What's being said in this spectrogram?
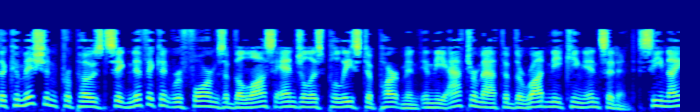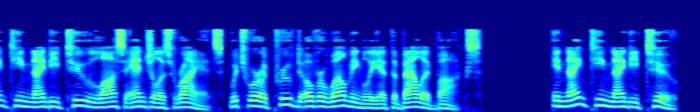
The Commission proposed significant reforms of the Los Angeles Police Department in the aftermath of the Rodney King incident see 1992 Los Angeles riots, which were approved overwhelmingly at the ballot box. In 1992,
